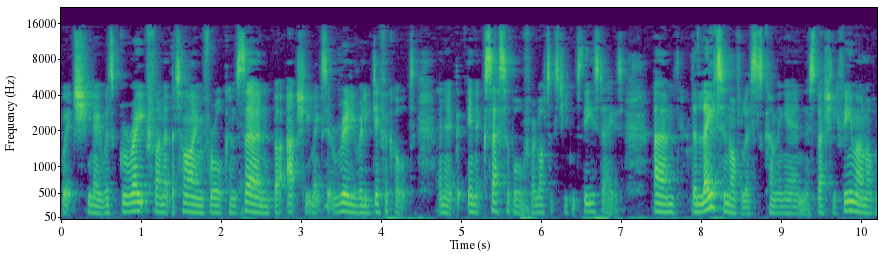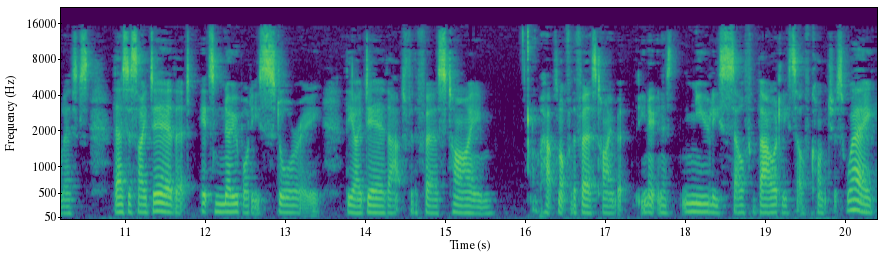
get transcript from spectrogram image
which, you know, was great fun at the time for all concerned, but actually makes it really, really difficult and inaccessible for a lot of students these days. Um, the later novelists coming in, especially female novelists, there's this idea that it's nobody's story, the idea that for the first time, perhaps not for the first time, but you know, in a newly self-avowedly self-conscious way,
